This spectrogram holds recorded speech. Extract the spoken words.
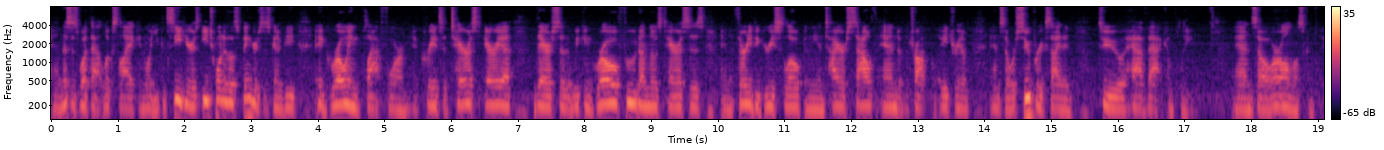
and this is what that looks like. And what you can see here is each one of those fingers is going to be a growing platform. It creates a terraced area there so that we can grow food on those terraces and a 30 degree slope in the entire south end of the tropical atrium. And so we're super excited to have that complete. And so, we're almost complete.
